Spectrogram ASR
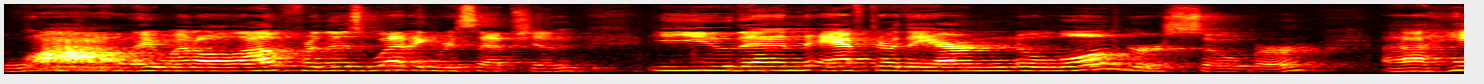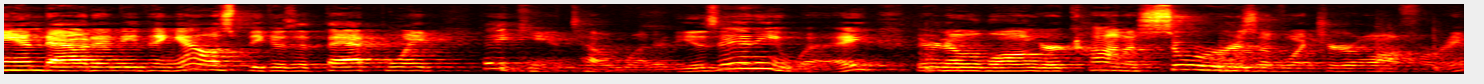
wow, they went all out for this wedding reception. You then, after they are no longer sober, uh, hand out anything else because at that point they can't tell what it is anyway. They're no longer connoisseurs of what you're offering.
